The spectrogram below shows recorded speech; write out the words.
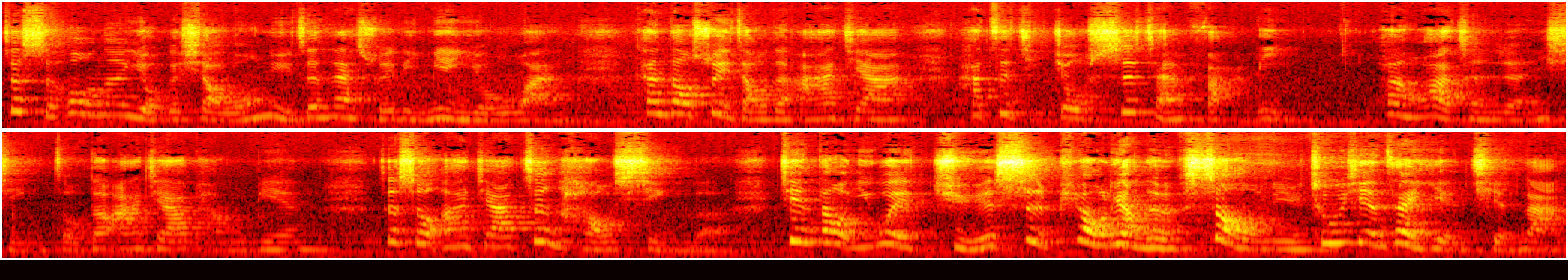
这时候呢，有个小龙女正在水里面游玩，看到睡着的阿佳，她自己就施展法力，幻化成人形，走到阿佳旁边。这时候阿佳正好醒了，见到一位绝世漂亮的少女出现在眼前呐、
